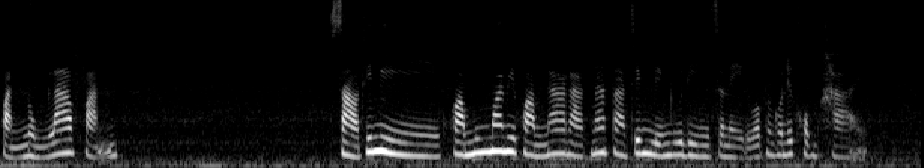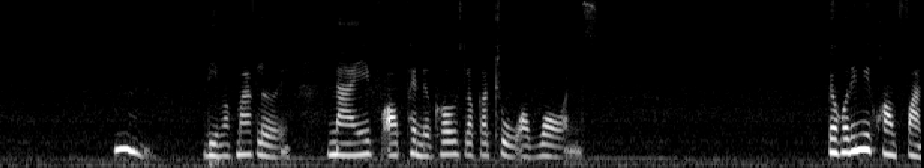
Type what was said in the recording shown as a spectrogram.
ฝันหนุ่มล่าฝัน สาวที่มีความมุ่งมั่นมีความน่ารัก หน้าตาจิ้มลิ้มดูดีมีเสน่ห์หรือว่าเป็นคนที่คมคาย อืมดีมาก ๆ เลย Knife of Pentacles แล้วก็ Two of Wands เป็นคนที่มีความฝัน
